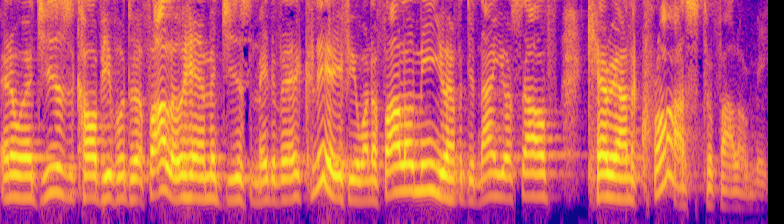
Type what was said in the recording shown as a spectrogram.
And when Jesus called people to follow him, Jesus made it very clear if you want to follow me, you have to deny yourself, carry on the cross to follow me.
